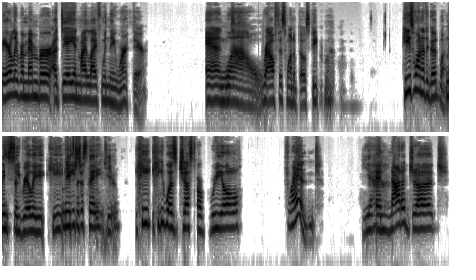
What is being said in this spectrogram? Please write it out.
barely remember a day in my life when they weren't there. And Wow. Ralph is one of those people. He's one of the good ones. Lisa- he really he he's just thank you. he he was just a real friend Yeah. and not a judge,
